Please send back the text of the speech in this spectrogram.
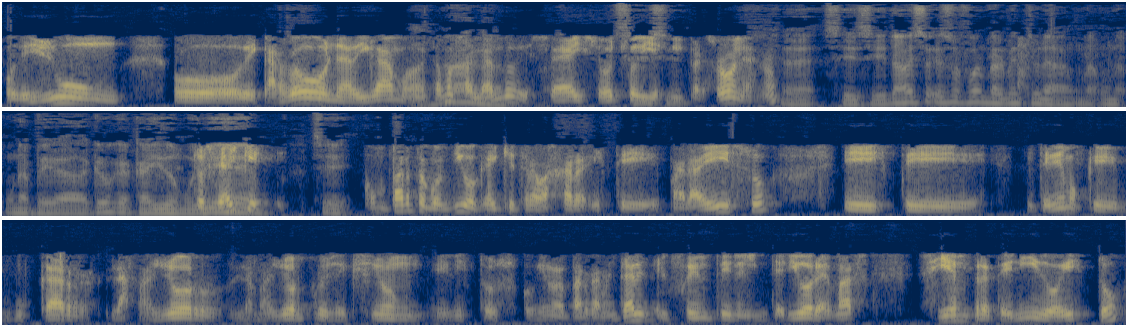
o de Jung, o de Cardona, digamos. Estamos hablando de seis, ocho, diez mil personas, ¿no? sí, sí. No, eso, eso fue realmente una, una, una pegada. Creo que ha caído muy Entonces bien. Hay que, Comparto contigo que hay que trabajar este para eso. Este tenemos que buscar la mayor la mayor proyección en estos gobiernos departamentales. El frente en el interior además siempre ha tenido esto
